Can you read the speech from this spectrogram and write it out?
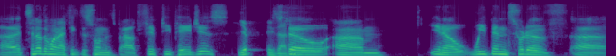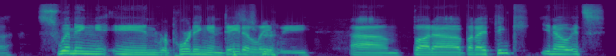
Uh, it's another one. I think this one is about 50 pages. Yep, exactly. So, um, you know, we've been sort of uh, swimming in reporting and data lately. Um, but uh, but I think you know it's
